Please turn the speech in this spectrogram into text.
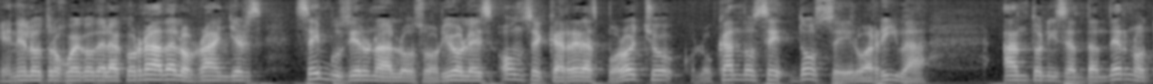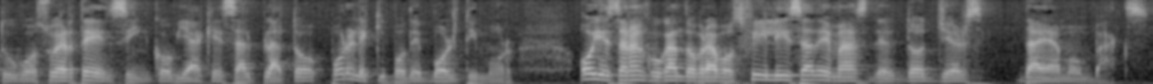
En el otro juego de la jornada, los Rangers se impusieron a los Orioles 11 carreras por 8, colocándose 2-0 arriba. Anthony Santander no tuvo suerte en cinco viajes al plato por el equipo de Baltimore. Hoy estarán jugando Bravos Phillies, además del Dodgers Diamondbacks.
